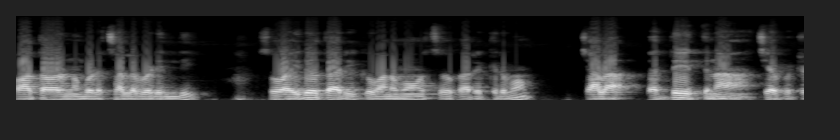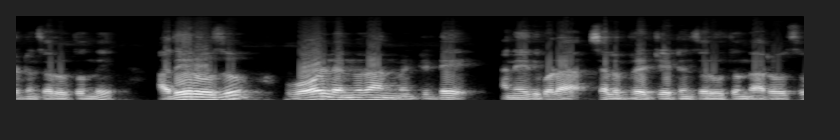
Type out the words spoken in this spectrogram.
వాతావరణం కూడా చల్లబడింది. సో ఐదో తారీఖు వన మహోత్సవ కార్యక్రమం చాలా పెద్ద ఎత్తున చేపట్టడం జరుగుతుంది. అదే రోజు వరల్డ్ ఎన్విరాన్మెంట్ డే అనేది కూడా సెలబ్రేట్ చేయడం జరుగుతుంది ఆ రోజు.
